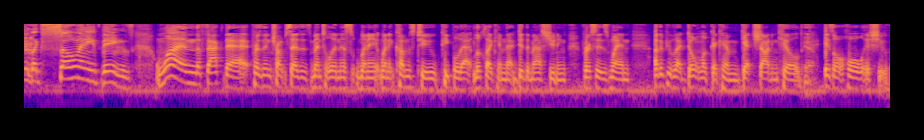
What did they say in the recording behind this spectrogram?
there's like so many things. One, the fact that President Trump says it's mental illness when it when it comes to people that look like him that did the mass shooting versus when other people that don't look like him get shot and killed Yeah. is a whole issue.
